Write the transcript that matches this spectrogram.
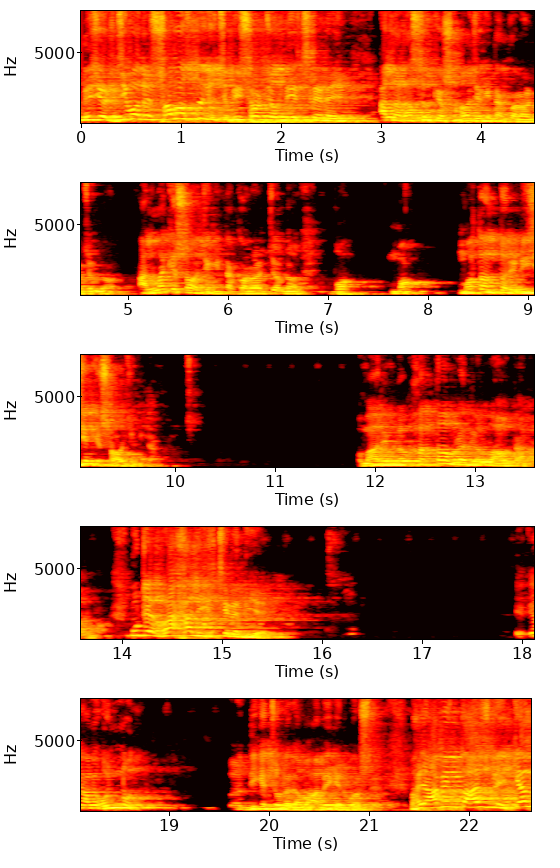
নিজের জীবনের সমস্ত কিছু বিসর্জন দিয়েছিলেন এই আল্লাহ রাসূলকে সহযোগিতা করার জন্য, আল্লাহকে সহযোগিতা করার জন্য মতান্তরে নিজেকে সহযোগিতা জন্য ওমার ইবনুল খাত্তাব রাদিয়াল্লাহু তাআলা উটের রাখালি ছেড়ে দিয়ে আমি অন্য দিকে চলে যাব আবেগের বসে। ভাই, আবেগ তো আসবেই, কেন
